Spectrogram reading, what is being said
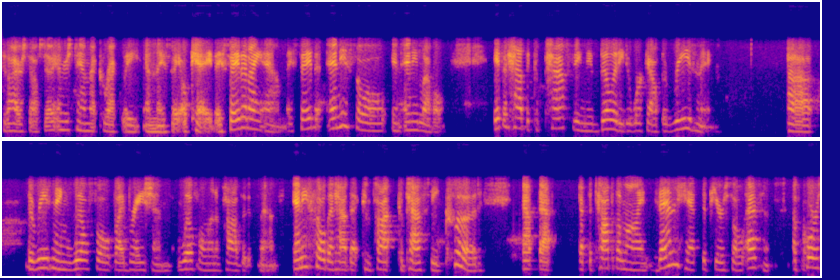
to the higher self, Did I understand that correctly? And they say, Okay. They say that I am. They say that any soul in any level, if it had the capacity and the ability to work out the reasoning, uh, the reasoning willful vibration, willful in a positive sense, any soul that had that compa- capacity could, at that at the top of the line, then hit the pure soul essence. Of course,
